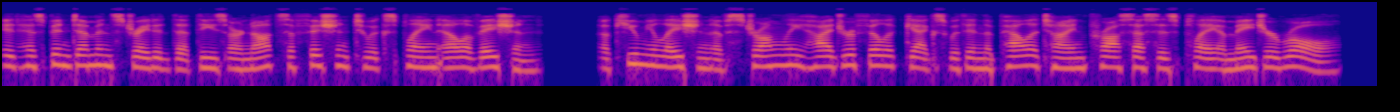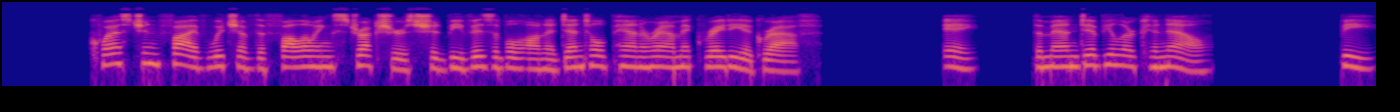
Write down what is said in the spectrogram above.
It has been demonstrated that these are not sufficient to explain elevation, accumulation of strongly hydrophilic GAGs within the palatine processes play a major role. Question 5 Which of the following structures should be visible on a dental panoramic radiograph? A. The mandibular canal B.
